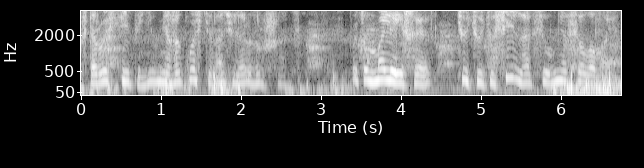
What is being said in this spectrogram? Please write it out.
второй степени. У меня же кости начали разрушаться. Потом малейшее, чуть-чуть усилено, все, у меня все ломает.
